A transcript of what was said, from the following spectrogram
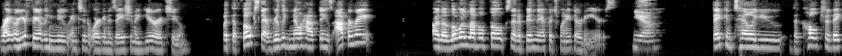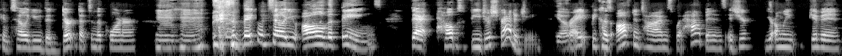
right? Or you're fairly new into an organization, a year or two. But the folks that really know how things operate are the lower level folks that have been there for 20, 30 years. Yeah. They can tell you the culture, they can tell you the dirt that's in the corner. Mm-hmm. they can tell you all the things that helps feed your strategy. Yeah. Right. Because oftentimes what happens is you're you're only given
